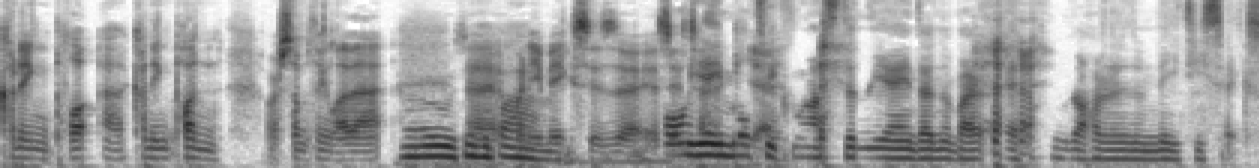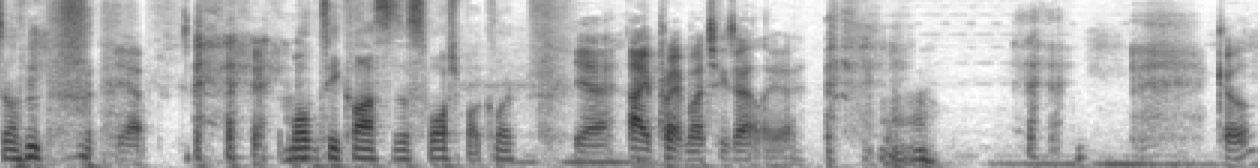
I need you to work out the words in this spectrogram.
cunning plot, a cunning pun or something like that. Oh, it's in the Uh, when he makes his, uh, his Oh attack. yeah, yeah, multi-classed in the end, and about episode 186 on yeah, multi-class as a swashbuckler. yeah. I pretty much exactly. Yeah. Ah. Cool.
